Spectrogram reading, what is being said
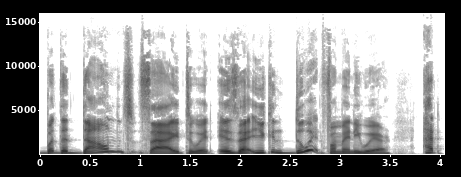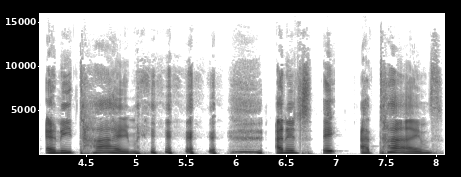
But the downside to it is that you can do it from anywhere at any time. and it's it, at times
